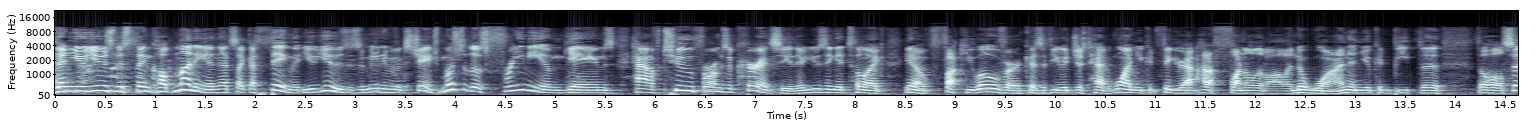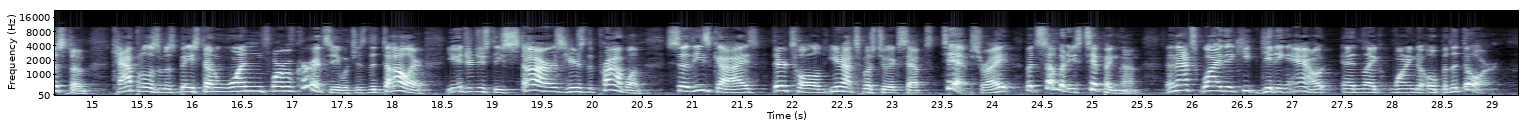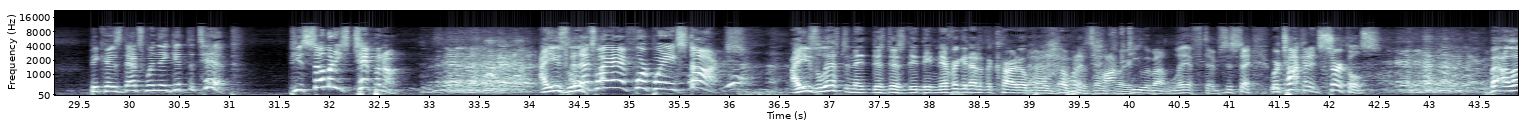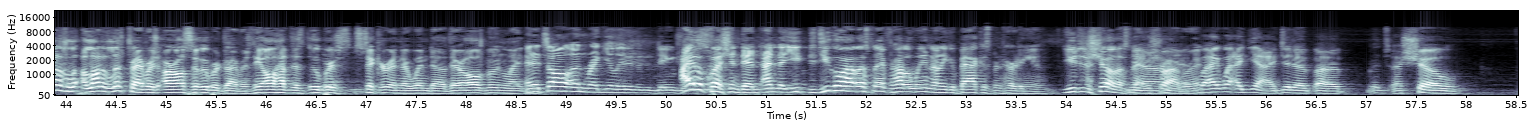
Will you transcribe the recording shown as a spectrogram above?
then you use this thing called money, and that's like a thing that you use as a medium of exchange. Most of those freemium games have two forms of currency. They're using it to like, you know, fuck you over because if you had just had one, you could figure out how to funnel it all into one, and you could beat the the whole system. Capitalism is based on one form of currency, which is the dollar. You introduce these stars, here's the problem. So these guys, they're told you're not supposed to accept tips, right? But somebody's tipping them. And that's why they keep getting out and like wanting to open the door because that's when they get the tip. Somebody's tipping them. I use And Lyft. that's why I have 4.8 stars. I use Lyft, and they, there's, there's, they, they never get out of the car to open, uh, I open want the to talk to you about Lyft. I'm just saying, we're talking in circles. But a lot of a lot of Lyft drivers are also Uber drivers. They all have this Uber sticker in their window. They're all moonlighting. And it's all unregulated and dangerous. I have a question, Dan. I know you, did you go out last night for Halloween? I know your back has been hurting you. You did a show last night No, with Schrab, yeah. right? I, I- yeah, I did a, a, a show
